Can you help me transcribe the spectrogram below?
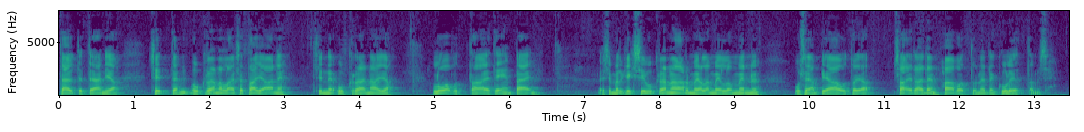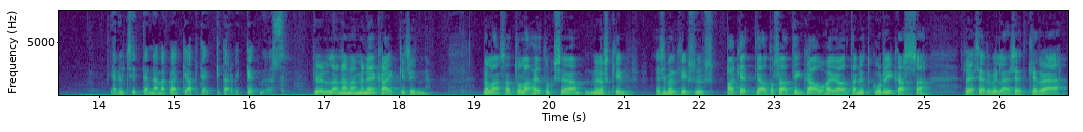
täytetään ja sitten ukrainalaiset ajaa ne sinne Ukrainaan ja luovuttaa eteenpäin. Esimerkiksi Ukrainan armeijalla meillä on mennyt useampia autoja sairaiden haavoittuneiden kuljettamiseen. Ja nyt sitten nämä kaikki apteekkitarvikkeet myös. Kyllä, nämä menee kaikki sinne. Me ollaan saatu lahjoituksia myöskin, esimerkiksi yksi pakettiauto saatiin Kauhajoilta, nyt Kurikassa reserviläiset kerää,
